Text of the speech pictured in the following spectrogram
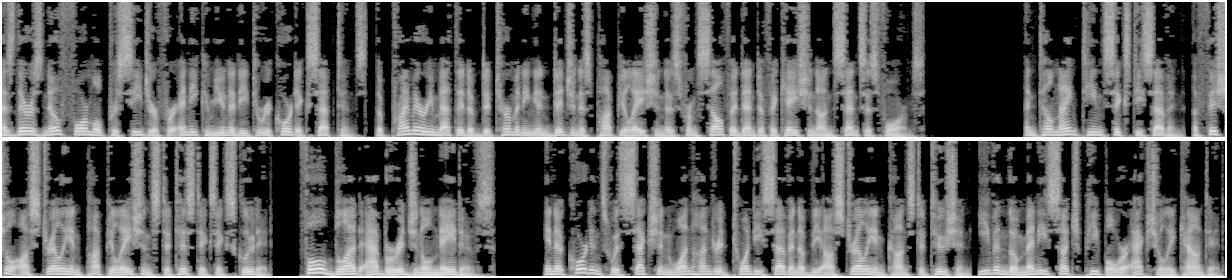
As there is no formal procedure for any community to record acceptance, the primary method of determining indigenous population is from self-identification on census forms. Until 1967, official Australian population statistics excluded full-blood Aboriginal natives. In accordance with Section 127 of the Australian Constitution, even though many such people were actually counted.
